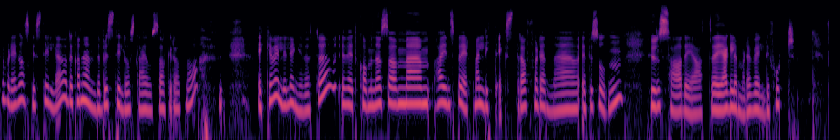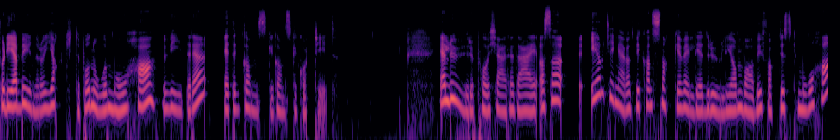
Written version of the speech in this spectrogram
Det ble ganske stille, og det kan hende det blir stille hos deg også akkurat nå. Ikke veldig lenge, vet du. Vedkommende som um, har inspirert meg litt ekstra for denne episoden, hun sa det at uh, jeg glemmer det veldig fort. Fordi jeg begynner å jakte på noe må ha videre etter ganske, ganske kort tid. Jeg lurer på, kjære deg altså, Én ting er at vi kan snakke veldig edruelig om hva vi faktisk må ha.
